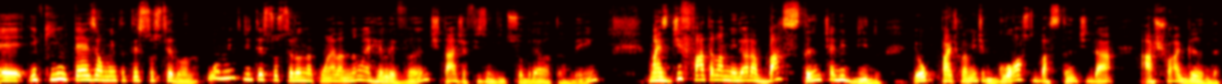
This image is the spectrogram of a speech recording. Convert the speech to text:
é, e que em tese aumenta a testosterona. O aumento de testosterona com ela não é relevante, tá? Já fiz um vídeo sobre ela também, mas de fato ela melhora bastante a libido. Eu particularmente gosto bastante da ashwagandha.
